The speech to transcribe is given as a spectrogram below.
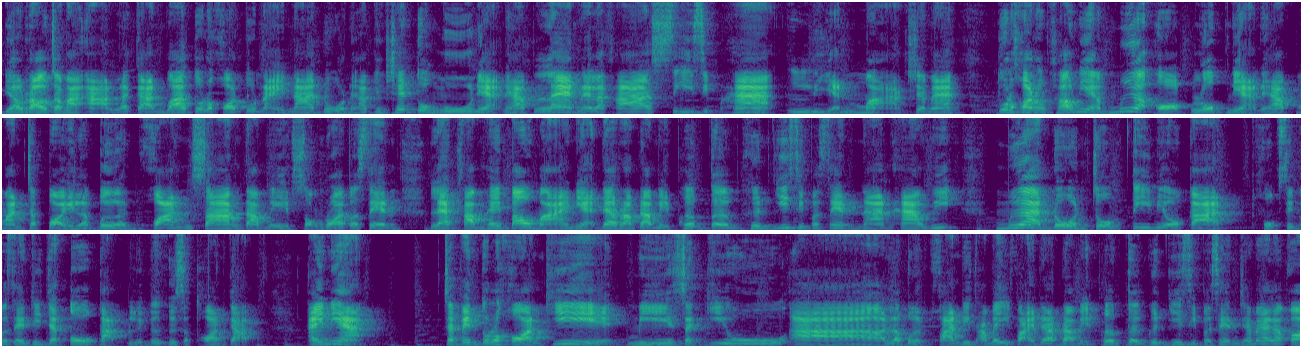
เดี๋ยวเราจะมาอ่านละกันว่าตัวละครตัวไหนน่าโดนนะครับ อย่างเช่นตัวงูเนี่ยนะครับแลกในราคา 45 เหรียญหมากใช่ไหมตัวละครของเขาเนี่ยเมื่อออกลบเนี่ยนะครับมันจะปล่อยระเบิดควันสร้างดาเมจ 200%และทำให้เป้าหมายเนี่ยได้รับดาเมจเพิ่มเติมขึ้น 20%นาน 5 วิ เมื่อโดนโจมตีมีโอกาส 60%ที่จะโต้กลับ หรือก็คือสะท้อนกลับไอเนี่ย จะเป็นตัวละครที่มีสกิลอ่าระเบิดควันที่ทำให้อีกฝ่ายได้รับดาเมจเพิ่มเติมขึ้น 20%ใช่ไหมแล้วก็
